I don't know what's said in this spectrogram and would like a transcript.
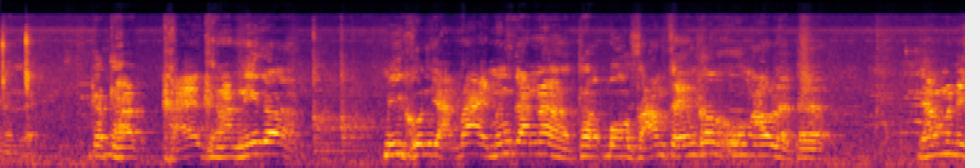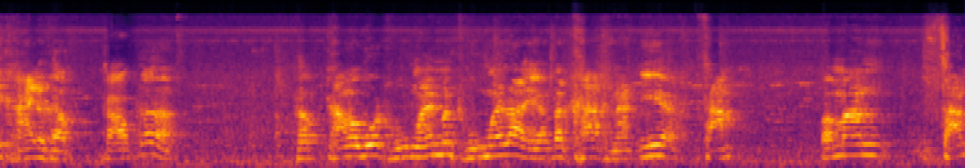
นั่นแหละก็ถ้าขายขนาดนี้ก็ มีคนอยากได้เหมือนกันนะถ้าบอกสามแสนเขาคงเอาแหละแต่ยังไม่ได้ขายหรอกครับครับ ก็ครับถามว่าวัวถูกไหมมันถูกไหมล่ะอย่างราคาขนาดนี้อะสามประมาณ สาม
